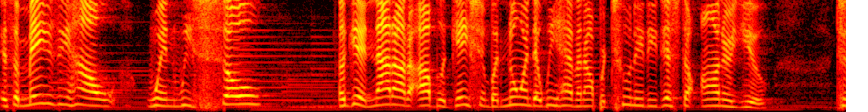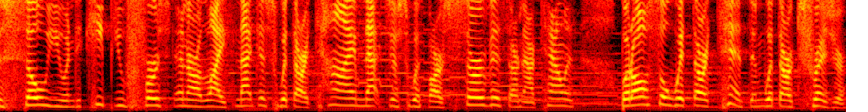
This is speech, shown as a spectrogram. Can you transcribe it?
it's amazing how when we sow, again, not out of obligation, but knowing that we have an opportunity just to honor you, to sow you, and to keep you first in our life, not just with our time, not just with our service and our talents, but also with our tenth and with our treasure.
